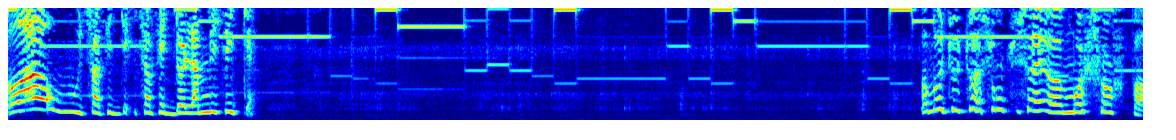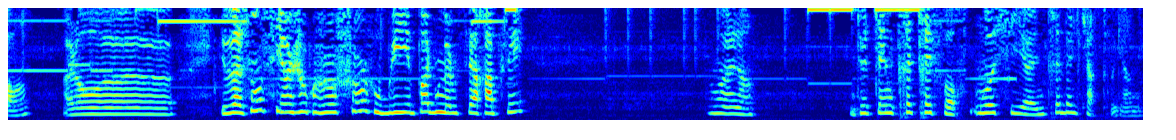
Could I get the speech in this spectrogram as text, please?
Oh, ça fait, ça fait de la musique. Oh bah de toute façon, tu sais, euh, moi je change pas. Hein. Alors, euh, de toute façon, si un jour je change, n'oubliez pas de me le faire rappeler. Voilà. Je t'aime très très fort. Moi aussi, une très belle carte, regardez.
